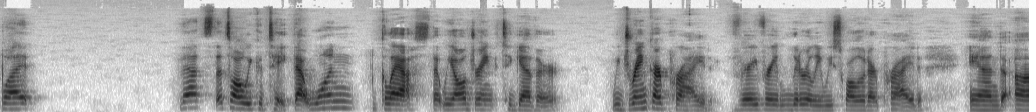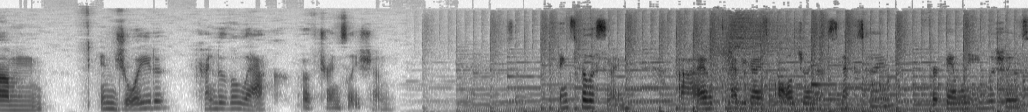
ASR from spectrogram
but that's that's all we could take. That one glass that we all drank together. We drank our pride very, very literally, we swallowed our pride and um, enjoyed kind of the lack of translation. So, thanks for listening. I hope to have you guys all join us next time for Family English's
